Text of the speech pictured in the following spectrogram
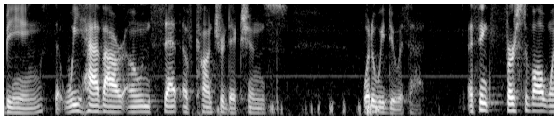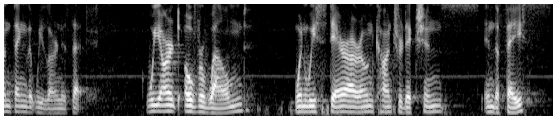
beings, that we have our own set of contradictions, what do we do with that? I think, first of all, one thing that we learn is that we aren't overwhelmed when we stare our own contradictions in the face.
